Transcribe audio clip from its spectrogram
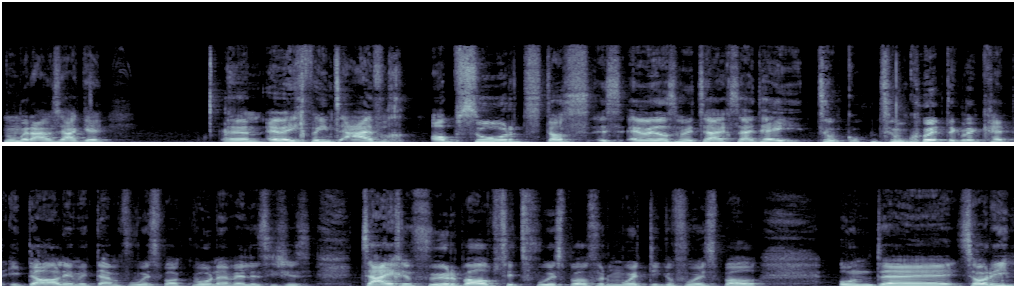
muss man auch sagen, ähm, ich finde es einfach absurd, dass, es, eben, dass man jetzt eigentlich sagt, hey, zum, zum guten Glück hat Italien mit dem Fußball gewonnen, weil es ist ein Zeichen für Ballbesitzfußball, für mutigen Fußball. Und äh, sorry,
